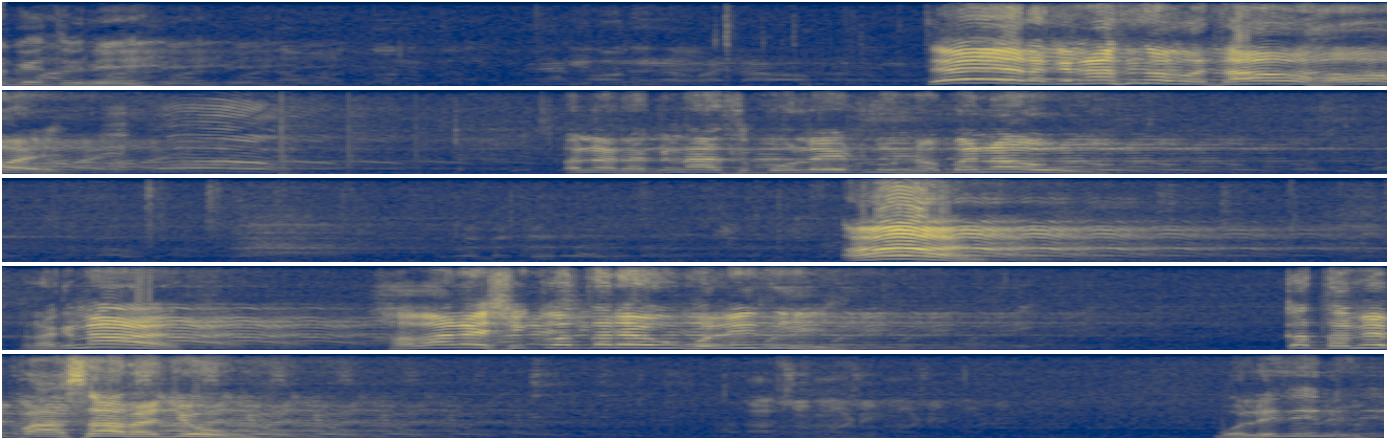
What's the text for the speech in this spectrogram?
માગ્યું તું રઘનાથ નો વધાવો હોય. અને રઘનાથ બોલે એટલું ન બનાવું. રઘનાથ, હવારે શિકોતરે એવું બોલી હતી કે તમે પાછા રજો. બોલી હતી ને?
